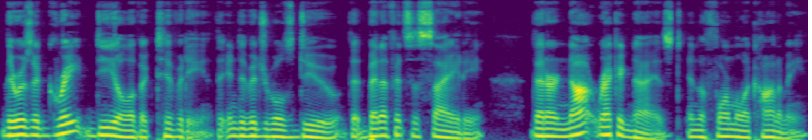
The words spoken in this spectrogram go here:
There is a great deal of activity that individuals do that benefit society that are not recognized in the formal economy.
